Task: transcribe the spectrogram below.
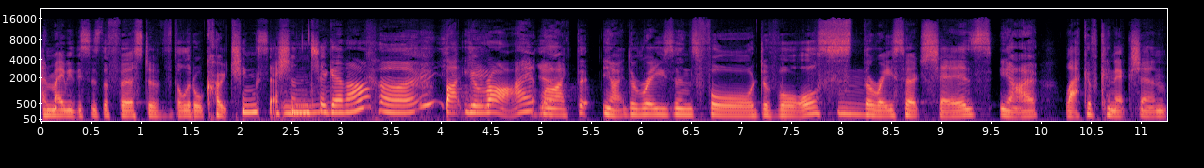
And maybe this is the first of the little coaching session Mm. together. Okay. But you're right. Like the, you know, the reasons for divorce, Mm. the research says, you know, lack of connection,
